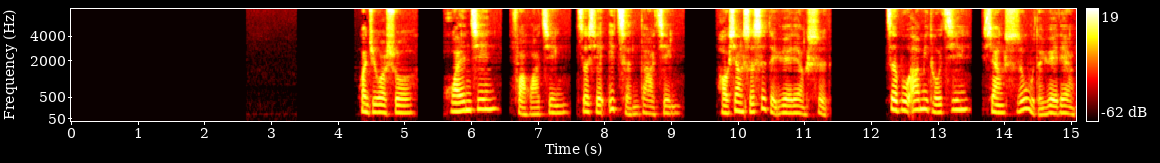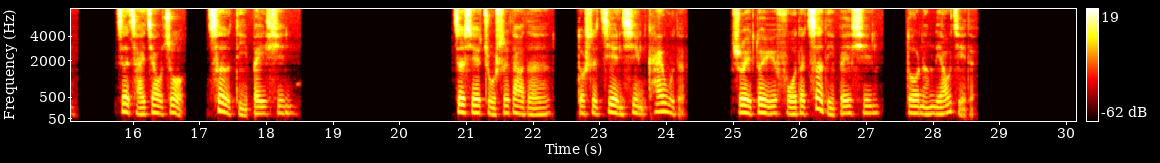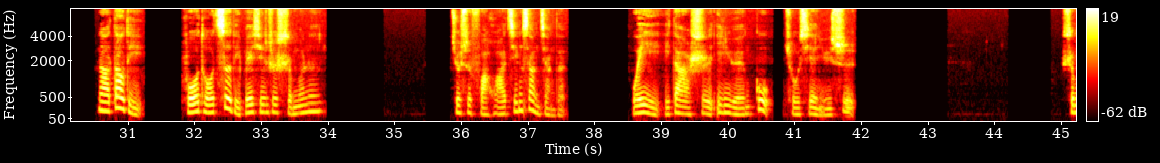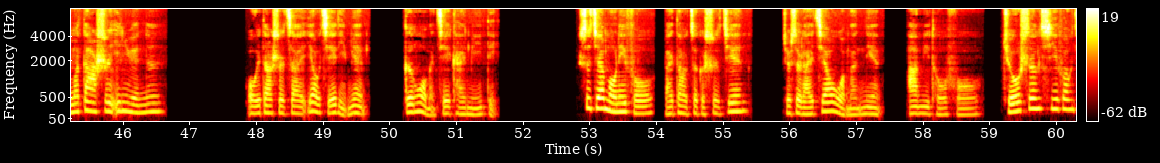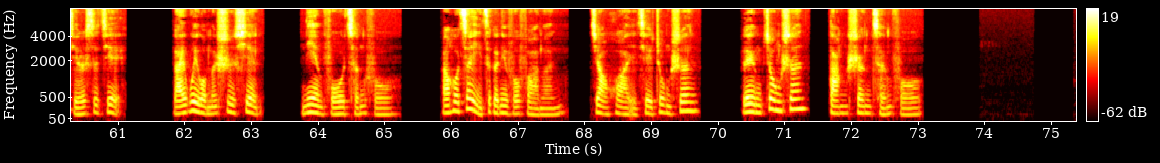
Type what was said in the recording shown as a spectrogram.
换句话说，《华严经》《法华经》这些一层大经，好像十四的月亮似的；这部《阿弥陀经》像十五的月亮，这才叫做彻底悲心。这些祖师大德都是见性开悟的，所以对于佛的彻底悲心都能了解的。那到底佛陀彻底悲心是什么呢？就是《法华经》上讲的，唯以一大事因缘故出现于世。什么大事因缘呢？蕅益大师在要解里面跟我们揭开谜底。释迦牟尼佛来到这个世间，就是来教我们念阿弥陀佛，求生西方极乐世界，来为我们示现念佛成佛。然后再以这个念佛法门教化一切众生，令众生当生成佛。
